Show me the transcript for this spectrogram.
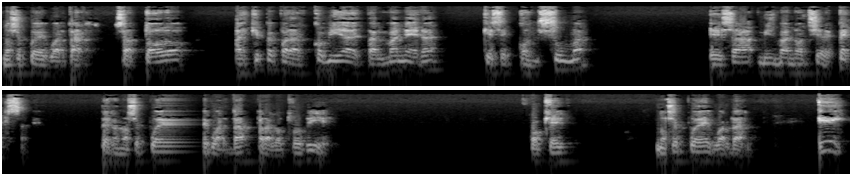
No se puede guardar. O sea, todo hay que preparar comida de tal manera que se consuma esa misma noche de Pesach, pero no se puede guardar para el otro día. ¿Ok? No se puede guardar. Y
